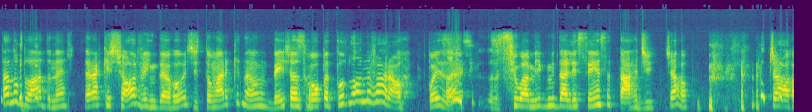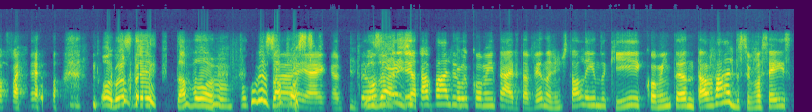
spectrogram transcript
Tá nublado, né? Será que chove ainda hoje? Tomara que não. Deixa as roupas tudo lá no varal. Pois é. Ai. Se o amigo me dá licença, tarde. Tchau. Tchau, Rafael. Pô, gostei. Tá bom, vou- começar a Ai, postar. ai, cara. Eu Ok, usaria- já tá válido o comentário, tá vendo? A gente tá lendo aqui, comentando, tá válido. Se vocês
